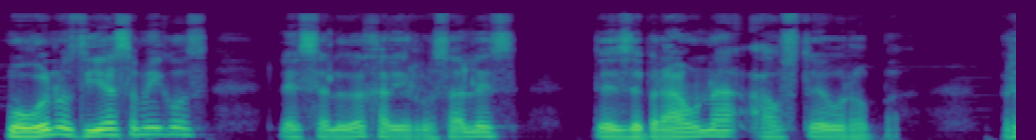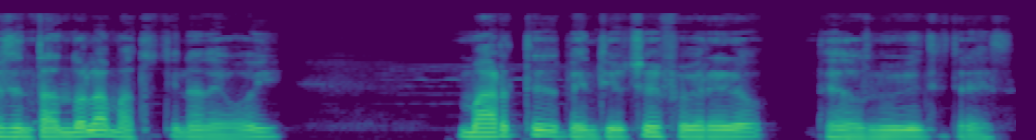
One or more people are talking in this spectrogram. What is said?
Muy buenos días amigos, les saluda Javier Rosales desde Brauna, Austria, Europa, presentando la matutina de hoy, martes 28 de febrero de 2023.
